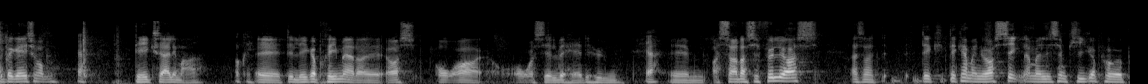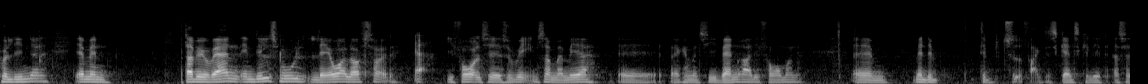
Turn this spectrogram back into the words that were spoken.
i bagagerummet. Ja. Det er ikke særlig meget. okay. Øh, det ligger primært øh, også over, over selve hattehylden. Ja. Øhm, og så er der selvfølgelig også, altså det, det kan man jo også se, når man ligesom kigger på, på linjerne, jamen der vil jo være en, en lille smule lavere loftshøjde Ja. i forhold til SUV'en, som er mere, øh, hvad kan man sige, vandret i formerne. Øhm, men det, det betyder faktisk ganske lidt. Altså,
